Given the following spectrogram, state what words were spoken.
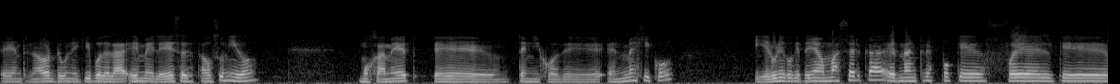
entrenador de un equipo de la MLS de Estados Unidos. Mohamed, técnico de, en México. Y el único que teníamos más cerca, Hernán Crespo, que fue el que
